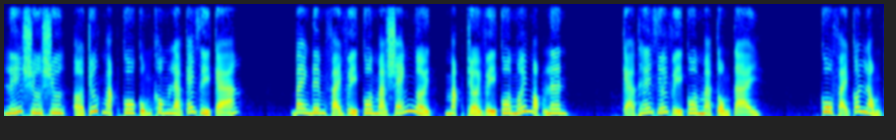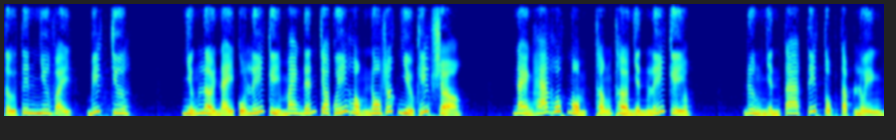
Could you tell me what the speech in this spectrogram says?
Lý Sư Sư, ở trước mặt cô cũng không là cái gì cả. Ban đêm phải vì cô mà sáng ngời, mặt trời vì cô mới mọc lên. Cả thế giới vì cô mà tồn tại. Cô phải có lòng tự tin như vậy, biết chưa? Những lời này của Lý Kỳ mang đến cho Quý Hồng Nô rất nhiều khiếp sợ. Nàng há hốc mồm, thẫn thờ nhìn Lý Kỳ. "Đừng nhìn ta, tiếp tục tập luyện."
